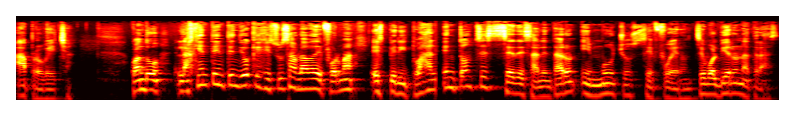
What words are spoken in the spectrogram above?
aprovecha. Cuando la gente entendió que Jesús hablaba de forma espiritual, entonces se desalentaron y muchos se fueron, se volvieron atrás.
